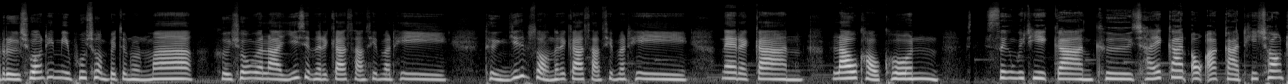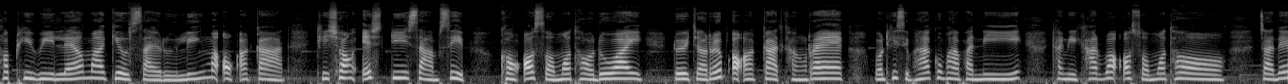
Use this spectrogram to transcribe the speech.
หรือช่วงที่มีผู้ชมเป็นจำนวนมาก คือช่วงเวลา 20นาฬิกา30นาทีถึง 22นาฬิกา30นาทีในรายการเล่าเขาคน ซึ่งวิธีการคือใช้การออกอากาศที่ช่องท็อปทีวีแล้วมาเกี่ยวใส่หรือลิงก์มาออกอากาศที่ช่อง HD 30 ของอสมทด้วย โดยจะเริ่มออกอากาศครั้งแรก วันที่ 15 กุมภาพันธ์นี้ ทางนี้คาดว่าอสมท จะได้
